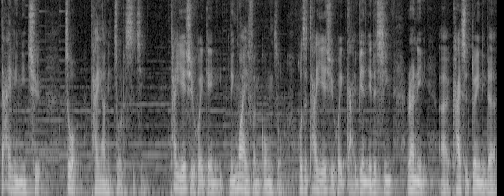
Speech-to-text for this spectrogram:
带领你去做他要你做的事情。他也许会给你另外一份工作，或者他也许会改变你的心，让你呃开始对你的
